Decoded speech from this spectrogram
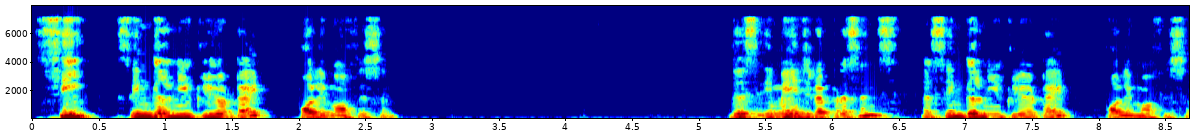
C. Single nucleotide polymorphism. This image represents a single nucleotide polymorphism.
